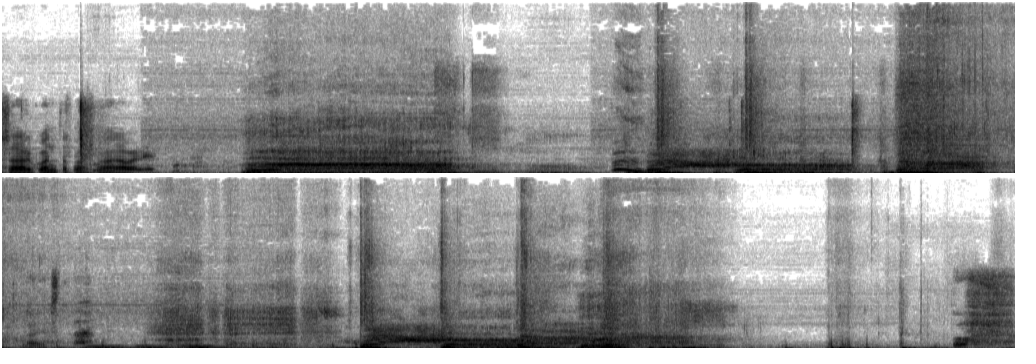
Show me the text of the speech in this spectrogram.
A saber cuántos más me van a venir. Ahí está. Uf.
